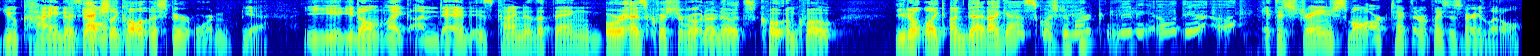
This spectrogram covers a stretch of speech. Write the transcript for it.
you kind of It's don't- actually called a Spirit Warden. yeah. You, you you don't like undead is kind of the thing. Or as Christian wrote in our notes, quote unquote, you don't like undead, I guess? Question mark? Maybe. Oh, dear. Oh. It's a strange small archetype that replaces very little.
